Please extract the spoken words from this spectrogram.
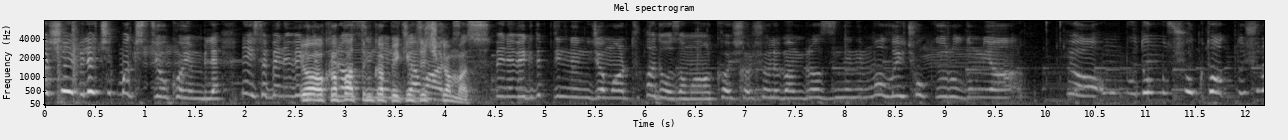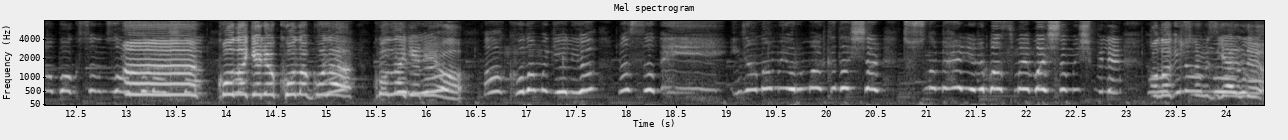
ay şey bile çıkmak istiyor koyun bile. Neyse ben eve gidip Yo biraz kapattım kapıyı dinleneceğim kimse artık. çıkamaz. Ben eve gidip dinleneceğim artık. Hadi o zaman arkadaşlar şöyle ben biraz dinleneyim. Vallahi çok yoruldum ya. Ya ama bu domuz çok tatlı. Şuna baksanıza arkadaşlar. Aa, kola geliyor kola kola. Kola geliyor? geliyor. Aa kola mı geliyor? Nasıl? Hii, İnanamıyorum arkadaşlar. Tsunami her yere basmaya başlamış bile. Kola inanmıyorum. geldi.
